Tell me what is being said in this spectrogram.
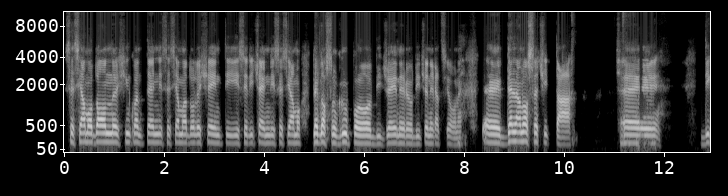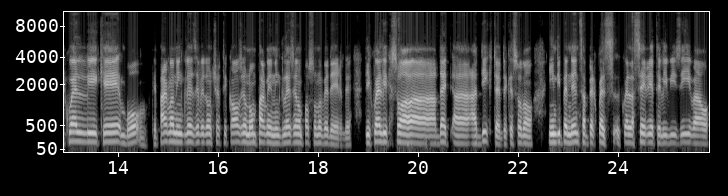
se siamo donne cinquantenni, se siamo adolescenti, sedicenni, se siamo del nostro gruppo di genere o di generazione, eh, della nostra città, certo. eh, di quelli che, boh, che, parlano inglese e vedono certe cose o non parlano inglese e non possono vederle, di quelli che sono addicted, che sono in dipendenza per quel, quella serie televisiva. O,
